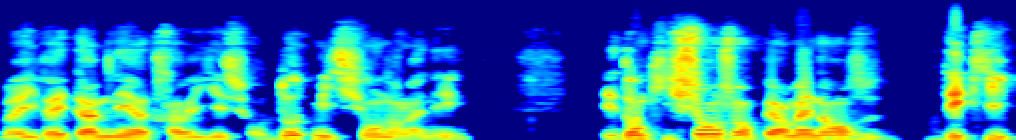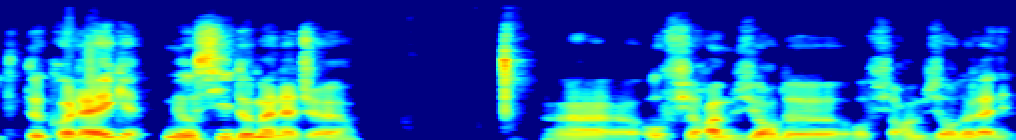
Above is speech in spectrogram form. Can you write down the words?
bah, il va être amené à travailler sur d'autres missions dans l'année. Et donc, il change en permanence d'équipe, de collègues, mais aussi de manager euh, au fur et à mesure de, l'année.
